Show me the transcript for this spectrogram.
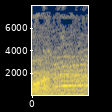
one.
